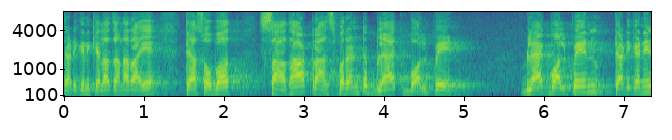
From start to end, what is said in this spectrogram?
त्या ठिकाणी केला जाणार आहे. त्यासोबत साधा transparent black ball pen black ball pen त्या ठिकाणी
